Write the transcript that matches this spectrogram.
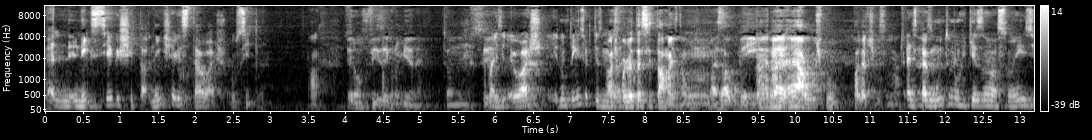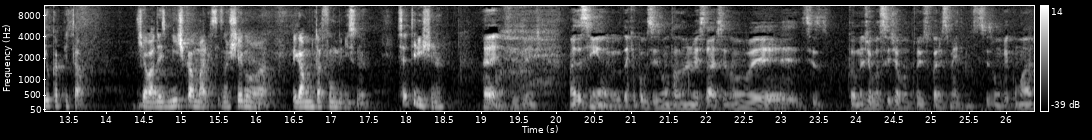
É, ne- nem chega a citar, nem chega a citar, eu acho, ou cita. Ah, Eu não fiz economia, né? Então não sei. Mas eu acho, eu não tenho certeza, mas acho que pode até citar, mas não. Mas algo bem. não, é- não é, é algo tipo paliativo assim. ah. Eles pegam muito no Riqueza das Nações e o Capital. Que é o Adam Smith e o Marx. Eles não chegam a pegar muito a fundo nisso, né? Isso é triste, né? É, infelizmente. Mas assim, daqui a pouco vocês vão estar na universidade, vocês vão ver. Vocês, pelo menos já vocês já vão ter esse esclarecimento, mas vocês vão ver como a,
